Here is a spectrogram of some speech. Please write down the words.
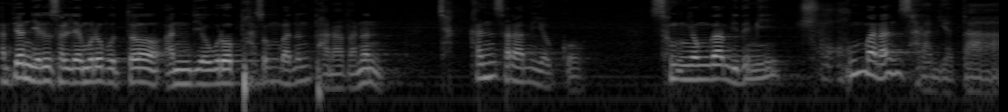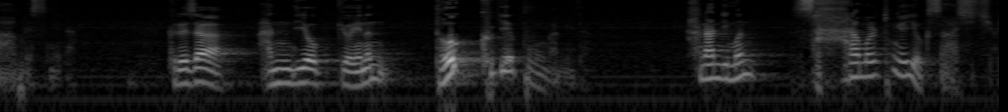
한편 예루살렘으로부터 안디옥으로 파송받은 바나바는 착한 사람이었고 성령과 믿음이 충만한 사람이었다 그랬습니다. 그러자 안디옥 교회는 더 크게 부흥합니다. 하나님은 사람을 통해 역사하시죠.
